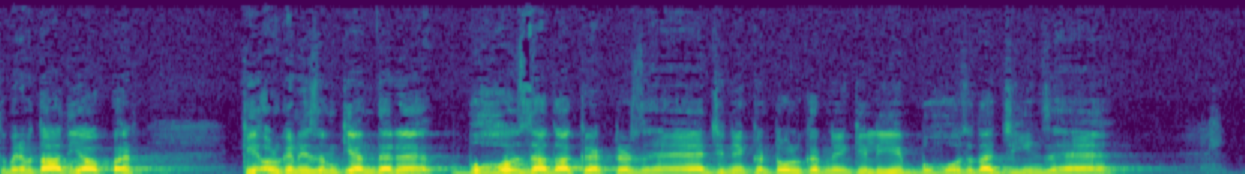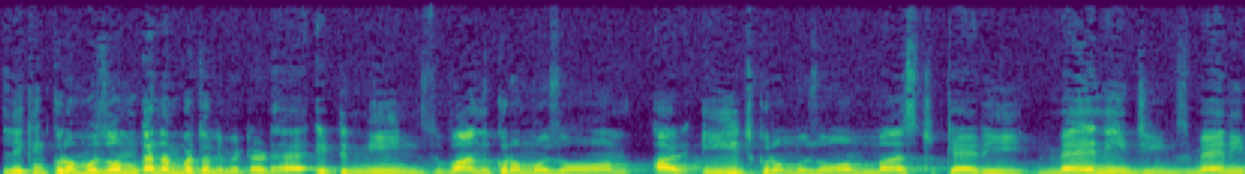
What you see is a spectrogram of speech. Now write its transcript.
तो मैंने बता दिया ऊपर कि ऑर्गेनिज्म के अंदर बहुत ज़्यादा करेक्टर्स हैं जिन्हें कंट्रोल करने के लिए बहुत ज़्यादा जीन्स हैं। लेकिन क्रोमोजोम का नंबर तो लिमिटेड है। इट मींस वन क्रोमोजोम और each chromosome must carry many genes many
